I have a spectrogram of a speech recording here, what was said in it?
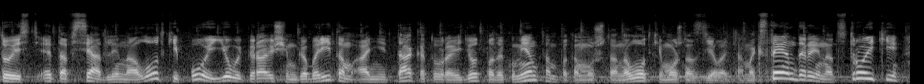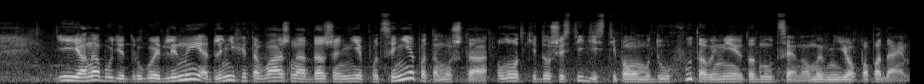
То есть это вся длина лодки по ее выпирающим габаритам, а не та, которая идет по документам, потому что на лодке можно сделать там экстендеры, надстройки, и она будет другой длины, а для них это важно даже не по цене, потому что лодки до 60, по-моему, 2 футов имеют одну цену, а мы в нее попадаем.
